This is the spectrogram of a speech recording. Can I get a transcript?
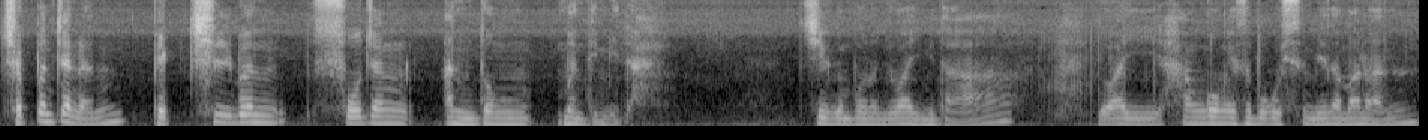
첫 번째는 107번 소정 안동 먼디입니다. 지금 보는 요 아이입니다. 요 아이 항공에서 보고 있습니다만은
